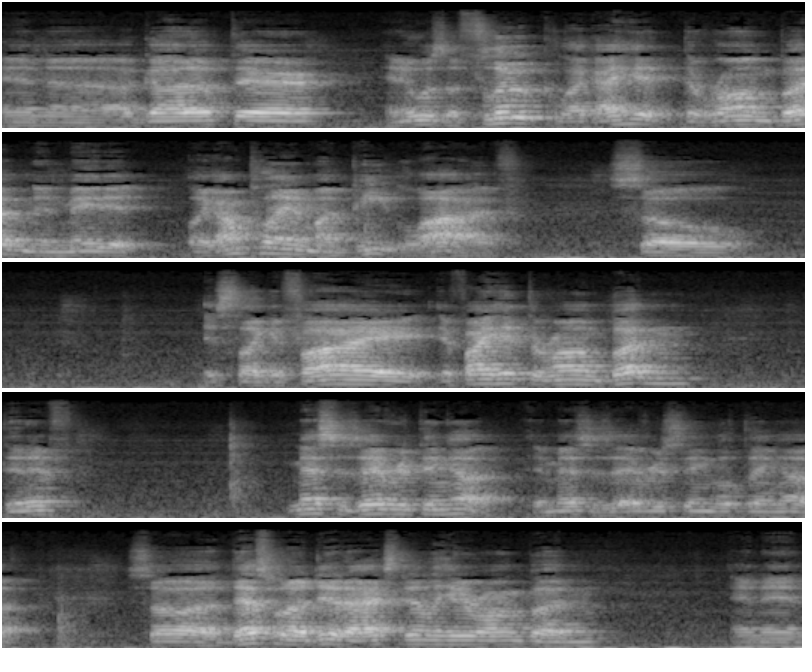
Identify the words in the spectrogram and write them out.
And uh, I got up there, and it was a fluke. Like I hit the wrong button and made it. Like I'm playing my beat live, so it's like if I if I hit the wrong button, then it messes everything up. It messes every single thing up. So uh, that's what I did. I accidentally hit the wrong button, and then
